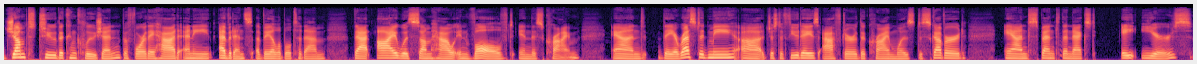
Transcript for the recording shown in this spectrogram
jumped to the conclusion before they had any evidence available to them that I was somehow involved in this crime. And they arrested me uh, just a few days after the crime was discovered and spent the next eight years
